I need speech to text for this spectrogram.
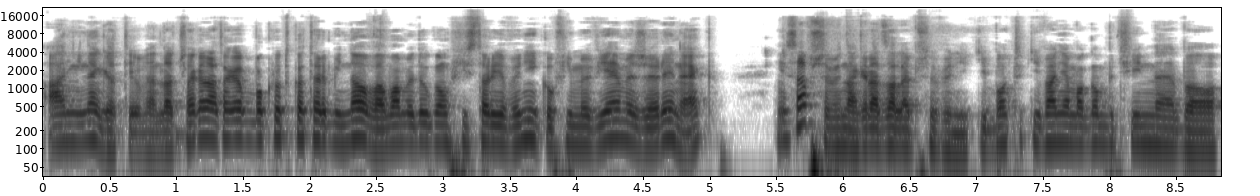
ani negatywna. Dlaczego? Dlatego, bo krótkoterminowo mamy długą historię wyników i my wiemy, że rynek nie zawsze wynagradza lepsze wyniki, bo oczekiwania mogą być inne, bo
